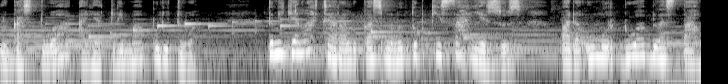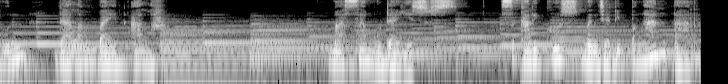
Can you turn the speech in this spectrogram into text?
Lukas 2 ayat 52. Demikianlah cara Lukas menutup kisah Yesus pada umur 12 tahun dalam bait Allah masa muda Yesus, sekaligus menjadi pengantar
